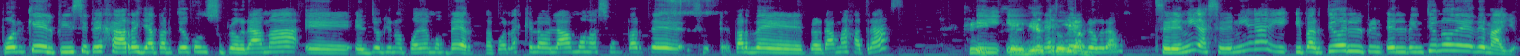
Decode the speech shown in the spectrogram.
Porque el príncipe Harry ya partió con su programa eh, El Yo que no podemos ver. ¿Te acuerdas que lo hablábamos hace un par de, par de programas atrás? Sí, se venía el este programa. Se venía, se venía y, partió el, el 21 de, mayo.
